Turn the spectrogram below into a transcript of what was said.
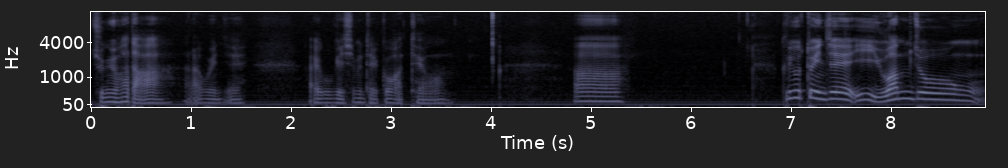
중요하다라고 이제 알고 계시면 될 것 같아요. 아 그리고 또 이제 이 유암종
